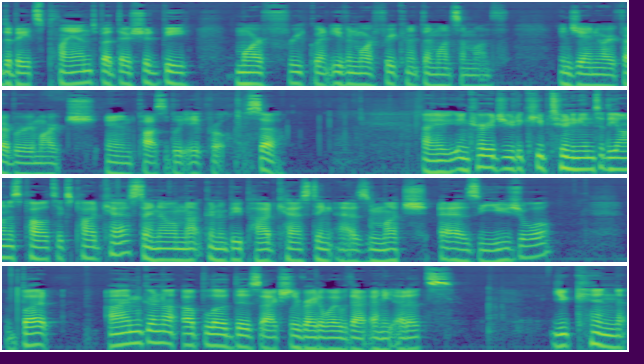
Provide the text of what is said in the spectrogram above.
debates planned, but there should be more frequent, even more frequent than once a month. in January, February, March, and possibly April. So, I encourage you to keep tuning into the Honest Politics podcast. I know I'm not going to be podcasting as much as usual, but I'm going to upload this actually right away without any edits. You can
